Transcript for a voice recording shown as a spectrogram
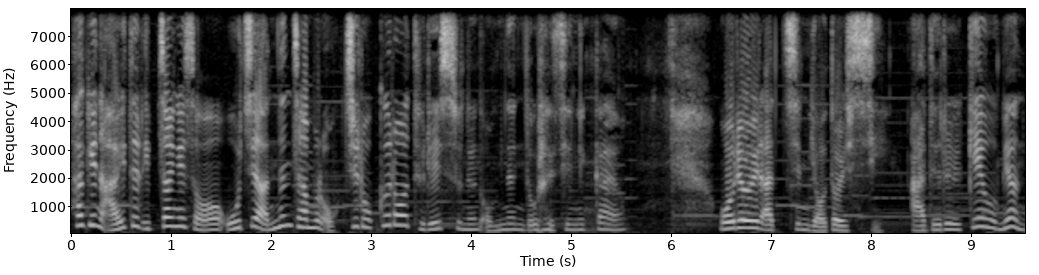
하긴 아이들 입장에서 오지 않는 잠을 억지로 끌어들일 수는 없는 노릇이니까요. 월요일 아침 8시 아들을 깨우면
